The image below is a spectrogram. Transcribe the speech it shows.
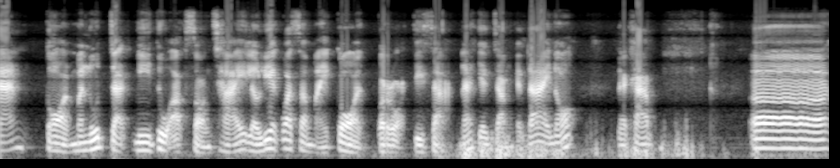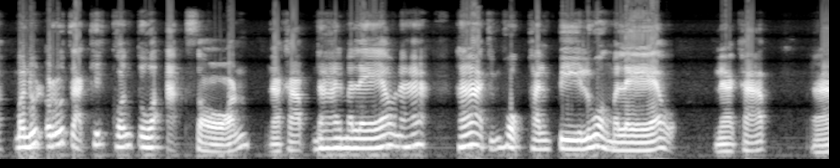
นั้นก่อนมนุษย์จะมีตัวอักษรใช้ เราเรียกว่าสมัยก่อนประวัติศาสตร์นะยังจำกันได้เนาะนะครับมนุษย์รู้จักคิดค้นตัวอักษรนะครับนานมาแล้วนะฮะห้าถึงหกพันปีล่วงมาแล้วนะครับอ่า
